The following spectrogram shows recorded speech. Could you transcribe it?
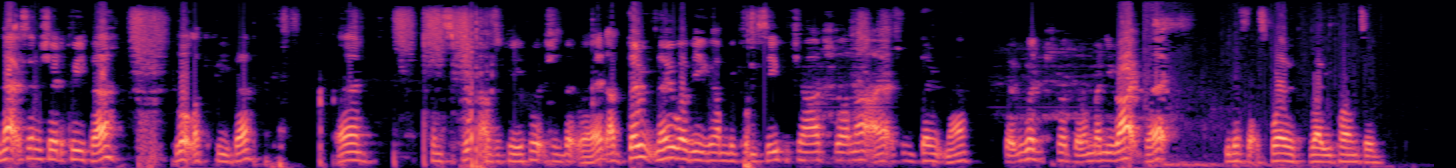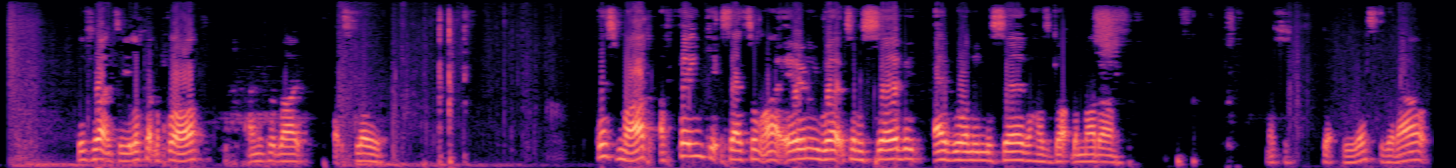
Next, going to show the creeper. Look like a creeper. Um, can split as a creeper, which is a bit weird. I don't know whether you can become supercharged or not. I actually don't know. But we're good to them. When you right click, you just explode where you're pointing. Just right until you look at the floor, and you could like explode. This mod, I think it said something like it only works on a server. Everyone in the server has got the mod on. Let's just get through this to get out.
